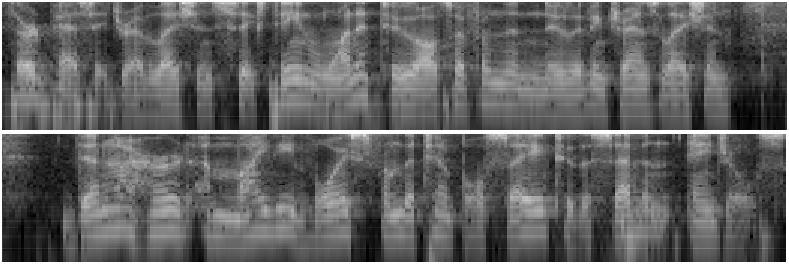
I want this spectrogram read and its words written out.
Third passage, Revelation 16, 1 and 2, also from the New Living Translation. Then I heard a mighty voice from the temple say to the seven angels,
